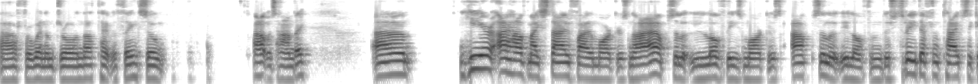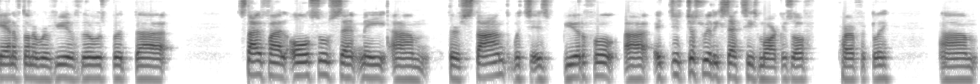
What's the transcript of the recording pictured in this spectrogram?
uh, for when I'm drawing that type of thing. So that was handy. Um, here I have my Stylefile markers. Now I absolutely love these markers. Absolutely love them. There's three different types. Again, I've done a review of those, but uh, Stylefile also sent me um, their stand, which is beautiful. Uh, it just, just really sets these markers off perfectly. Um,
